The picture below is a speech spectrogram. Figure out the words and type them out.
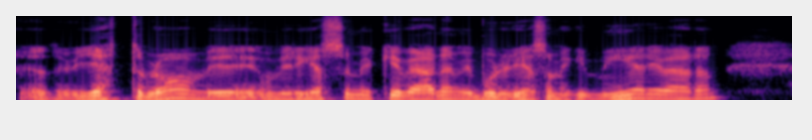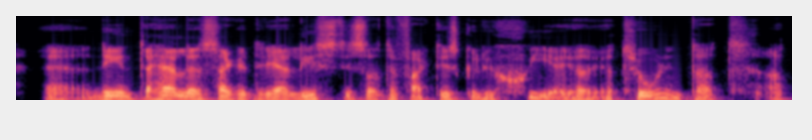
Det är jättebra om vi, om vi reser mycket i världen, vi borde resa mycket mer i världen. Eh, det är inte heller säkert realistiskt att det faktiskt skulle ske. Jag, jag tror inte att, att,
